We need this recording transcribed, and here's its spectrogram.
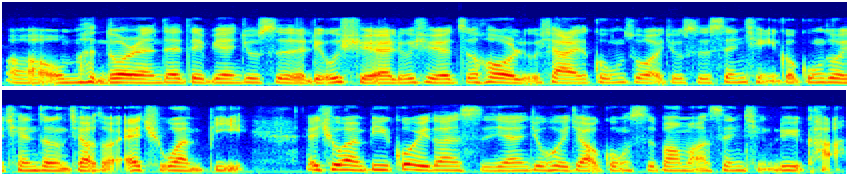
呃，我们很多人在这边就是留学，留学之后留下来的工作就是申请一个工作签证，叫做 H1B，H1B 过一段时间就会叫公司帮忙申请绿卡。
